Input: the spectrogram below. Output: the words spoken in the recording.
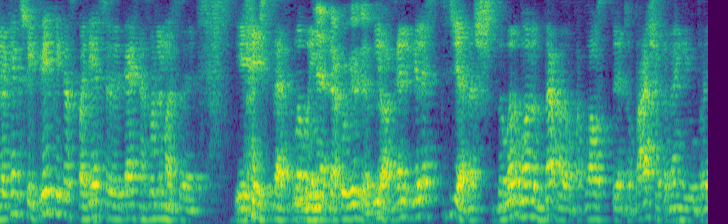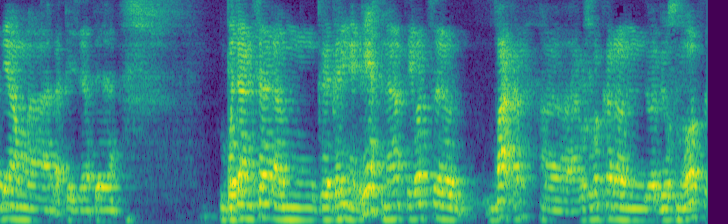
irakietiškai kreipkitės, padėsiu teisinės problemas e, išspręsti labai. Neteko girdėti. Jo, gal, galėsit pasižiūrėti. Aš dabar noriu dar paklausti prie to pačio, kadangi jau pradėjom apie, apie potencialią karinę grėsmę. Tai vat, vakar, ar už vakar, bijau sumiluot,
